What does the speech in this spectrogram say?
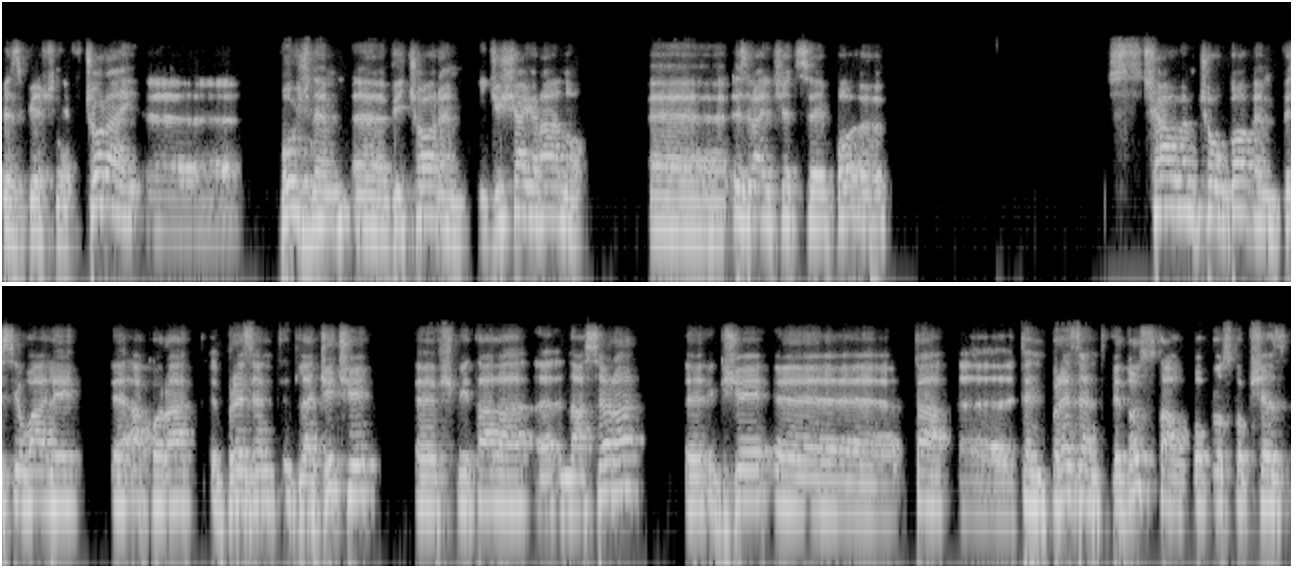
bezpieczny. Wczoraj późnym wieczorem i dzisiaj rano Izraelczycy strzałem czołgowym wysyłali akurat prezent dla dzieci w szpitala Nasera, gdzie ta, ten prezent wydostał po prostu przez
